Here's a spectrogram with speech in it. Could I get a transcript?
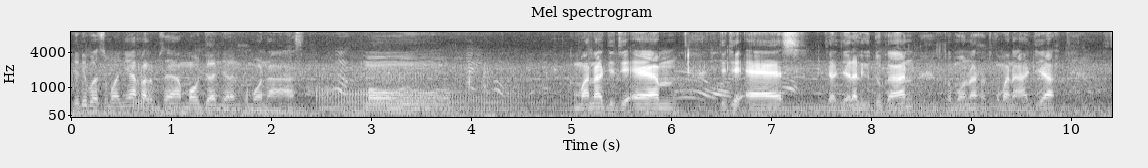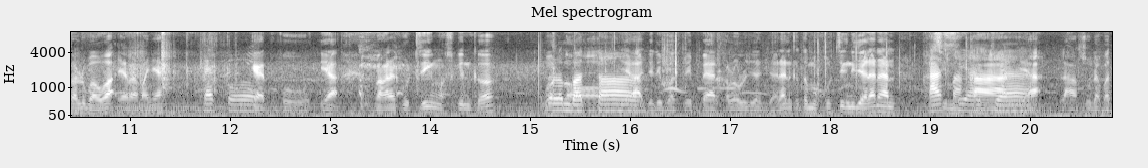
Jadi buat semuanya kalau misalnya mau jalan-jalan ke Monas mau ke mana JJM JJS jalan-jalan gitu kan ke Monas atau ke mana aja selalu bawa yang namanya Cat food. cat food ya. Makanan kucing masukin ke botol botol. ya jadi buat prepare kalau lu jalan-jalan ketemu kucing di jalanan kasih, Kasih makan aja. ya langsung dapat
